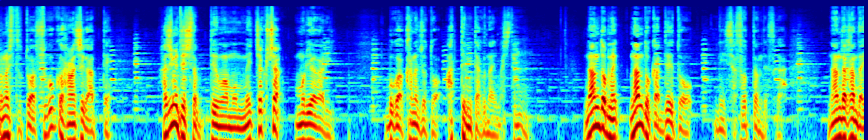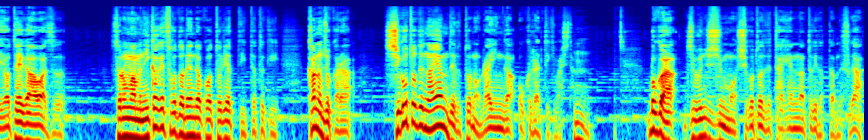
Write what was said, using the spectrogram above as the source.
その人とはすごく話があって、初めてした電話もめちゃくちゃ盛り上がり、僕は彼女と会ってみたくなりました。何度め、何度かデートに誘ったんですが、なんだかんだ予定が合わず、そのまま2ヶ月ほど連絡を取り合っていった時、彼女から仕事で悩んでるとの LINE が送られてきました。僕は自分自身も仕事で大変な時だったんですが、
